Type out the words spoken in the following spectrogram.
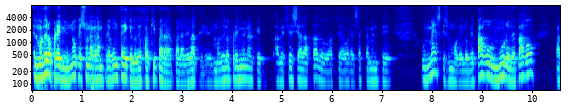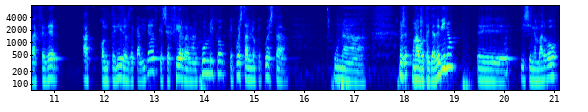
el modelo premium, ¿no? que es una gran pregunta y que lo dejo aquí para, debate. El modelo premium al que a veces se ha adaptado hace ahora exactamente un mes, que es un modelo de pago, un muro de pago para acceder a contenidos de calidad que se cierran al público, que cuestan lo que cuesta una, una botella de vino eh, y sin embargo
